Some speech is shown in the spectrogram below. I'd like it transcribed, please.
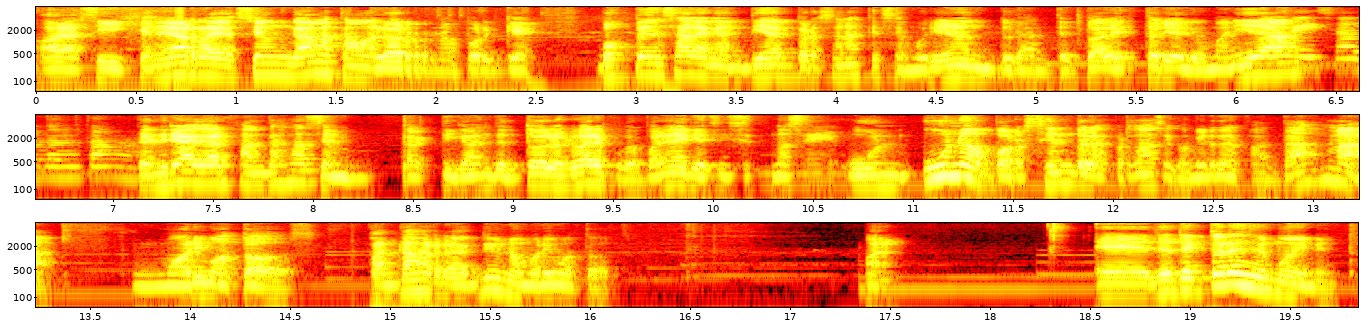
Ahora, si genera radiación gamma, estamos al horno, porque vos pensás la cantidad de personas que se murieron durante toda la historia de la humanidad. Sí, Tendría que haber fantasmas en prácticamente todos los lugares, porque poner que si, no sé, un 1% de las personas se convierten en fantasma, morimos todos. Fantasma radioactivo, nos morimos todos. Bueno. Eh, detectores de movimiento.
